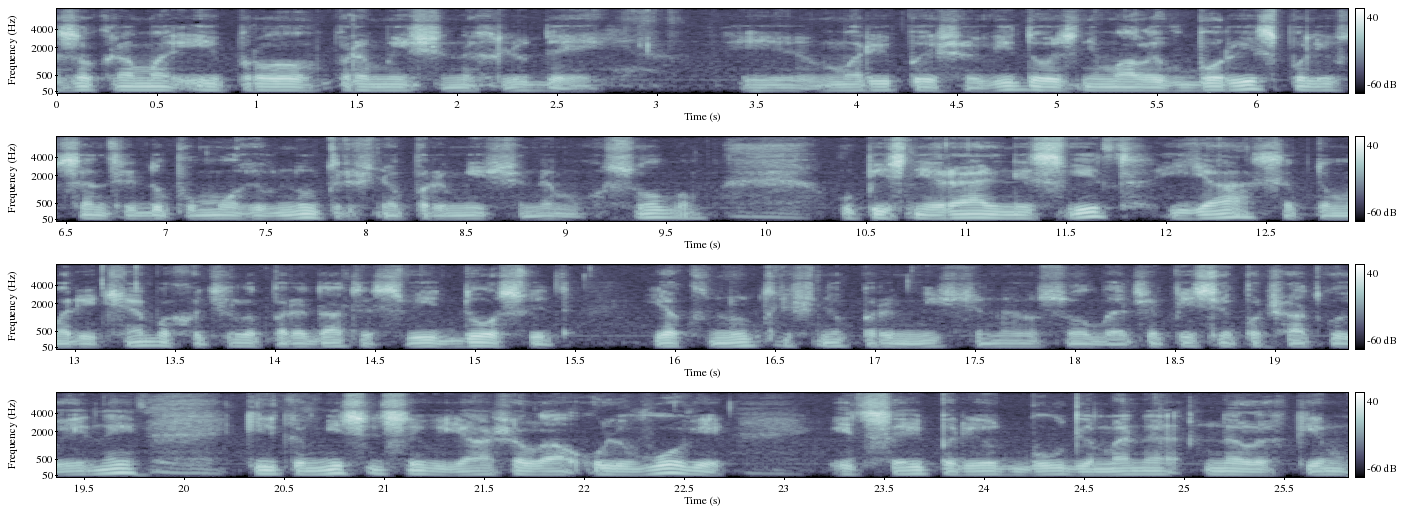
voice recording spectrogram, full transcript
зокрема, і про переміщених людей. І Марі пише: відео знімали в Борисполі в центрі допомоги внутрішньо переміщеним особам. У пісні Реальний світ я, себто Марі Чеба, хотіла передати свій досвід як внутрішньо переміщеної особи. Адже після початку війни кілька місяців я жила у Львові, і цей період був для мене нелегким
